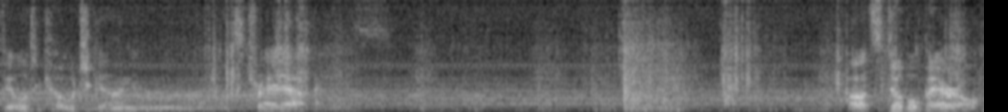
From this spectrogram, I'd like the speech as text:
filled coach gun. Let's try it out. Oh, it's double barrel.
